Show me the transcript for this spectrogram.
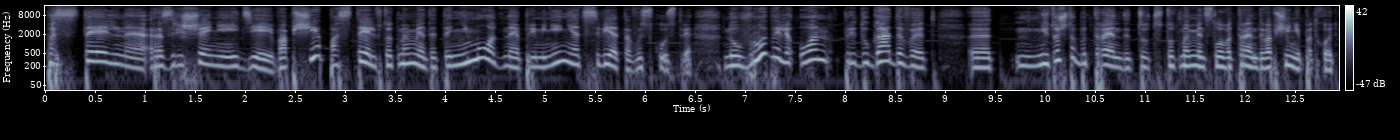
пастельное разрешение идей. Вообще пастель в тот момент это не модное применение цвета в искусстве. Но Врубель, он предугадывает э, не то чтобы тренды, тут в тот момент слово тренды вообще не подходит.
